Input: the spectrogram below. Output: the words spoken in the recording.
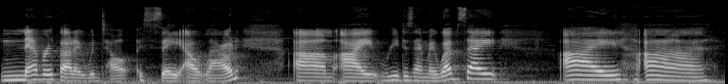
never thought I would tell say out loud. Um, I redesigned my website. I uh,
